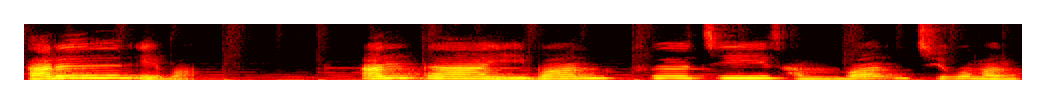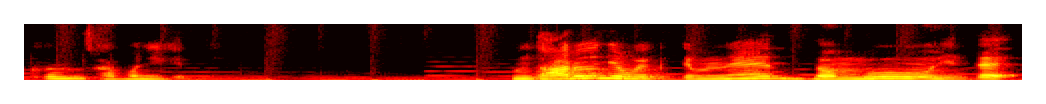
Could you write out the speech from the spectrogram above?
달은 1번, 않다 2번, 크지 3번, 지구만큼 4번이겠네요. 그럼 달은이라고 했기 때문에 moon인데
